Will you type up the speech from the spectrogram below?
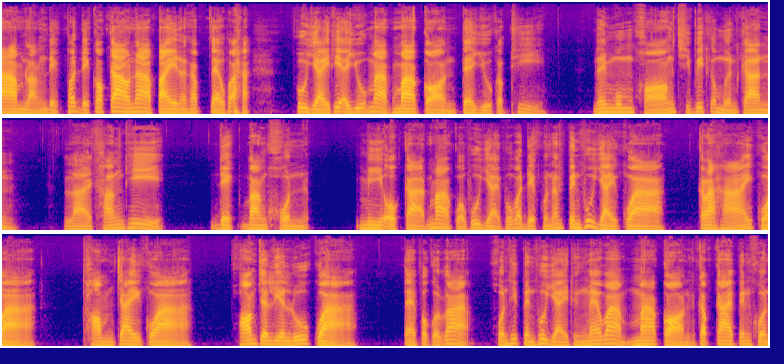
ตามหลังเด็กเพราะเด็กก็ก้าวหน้าไปนะครับ แต่ว่าผู้ใหญ่ที่อายุมากมาก่อนแต่อยู่กับที่ ในมุมของชีวิตก็เหมือนกัน หลายครั้งที่เด็กบางคนมีโอกาสมากกว่าผู้ใหญ่ เพราะว่าเด็กคนนั้นเป็นผู้ใหญ่กว่า กระหายกว่า ทอมใจกว่า พร้อมจะเรียนรู้กว่า แต่ปรากฏว่า คนที่เป็นผู้ใหญ่ถึงแม้ว่ามาก่อนกับกลายเป็นคน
